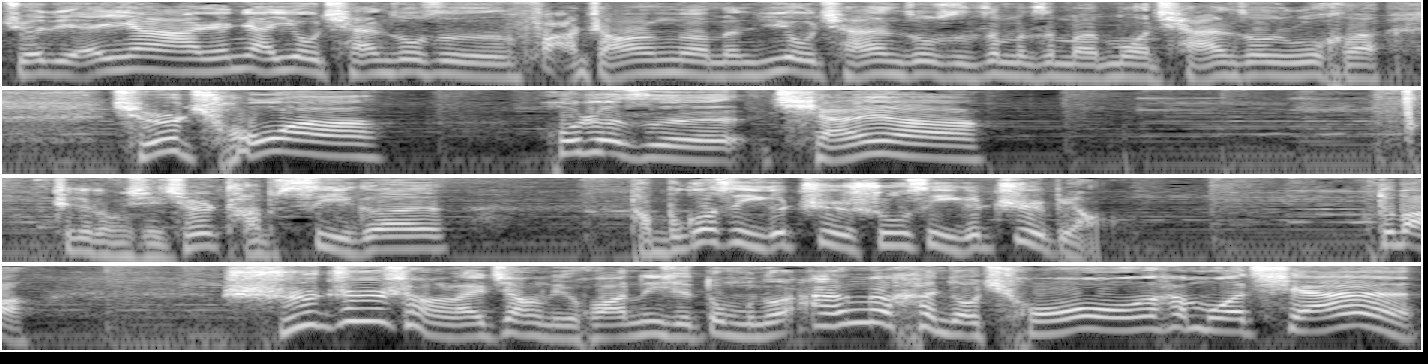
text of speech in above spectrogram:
觉得哎呀，人家有钱就是发张，我们有钱就是怎么怎么没钱就如何。其实穷啊，或者是钱呀，这个东西其实它不是一个，它不过是一个指数，是一个指标，对吧？实质上来讲的话，那些动不动哎我喊叫穷，我还没钱，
